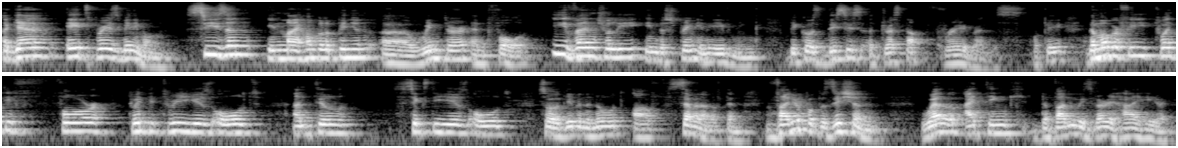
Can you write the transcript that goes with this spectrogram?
Again, eight sprays minimum. Season, in my humble opinion, uh, winter and fall. Eventually in the spring in the evening, because this is a dressed up fragrance. Okay? Demography 24, 23 years old until 60 years old. So I'll give it a note of 7 out of 10. Value proposition, well, I think the value is very high here.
